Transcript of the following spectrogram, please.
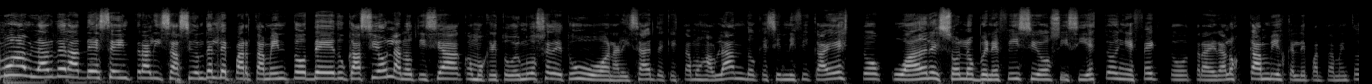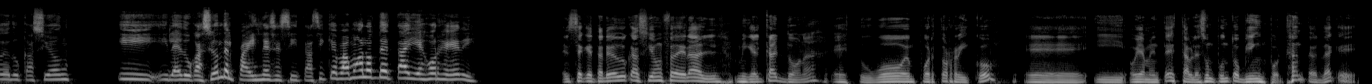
Vamos a hablar de la descentralización del Departamento de Educación. La noticia como que todo el mundo se detuvo a analizar de qué estamos hablando, qué significa esto, cuáles son los beneficios y si esto en efecto traerá los cambios que el Departamento de Educación y, la educación del país necesita. Así que vamos a los detalles, Jorge Eddy. El secretario de Educación Federal, Miguel Cardona, estuvo en Puerto Rico eh, y obviamente establece un punto bien importante, ¿verdad? Que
